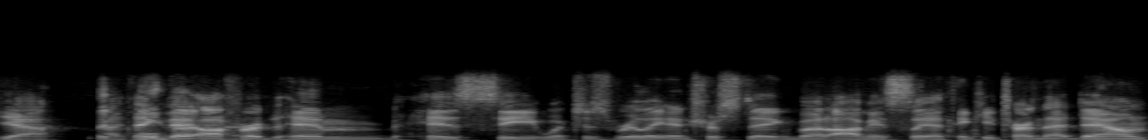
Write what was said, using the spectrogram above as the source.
Yeah, They I think they that, man. offered him his seat, which is really interesting. But obviously, I think he turned that down.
